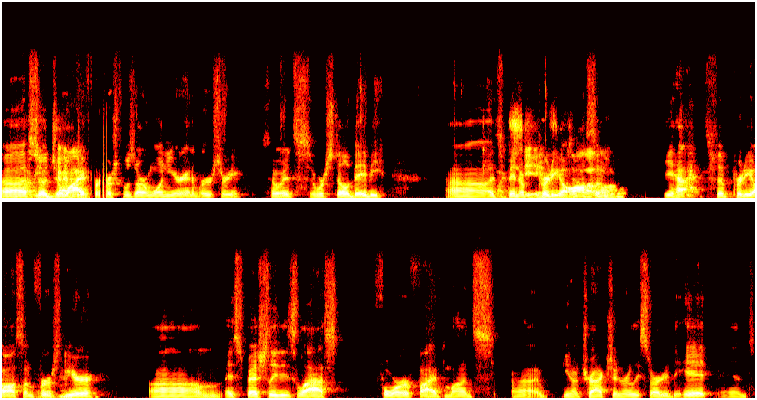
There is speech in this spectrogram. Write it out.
Uh, so July first was our one year anniversary. So it's we're still a baby. Uh, it's been a pretty awesome. Yeah, it's a pretty awesome first year, um, especially these last four or five months. Uh, you know, traction really started to hit, and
